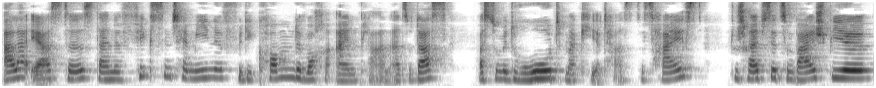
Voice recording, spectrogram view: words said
allererstes deine fixen Termine für die kommende Woche einplanen. Also das, was du mit Rot markiert hast. Das heißt, du schreibst dir zum Beispiel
